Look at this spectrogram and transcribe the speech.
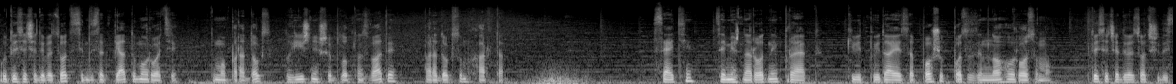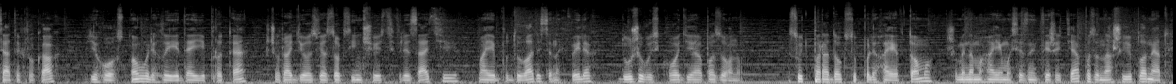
у 1975 році, тому парадокс логічніше було б назвати парадоксом Харта. SETI – це міжнародний проект, який відповідає за пошук позаземного розуму. У 1960-х роках в його основу лягли ідеї про те, що радіозв'язок з іншою цивілізацією має будуватися на хвилях дуже вузького діапазону. Суть парадоксу полягає в тому, що ми намагаємося знайти життя поза нашою планетою,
